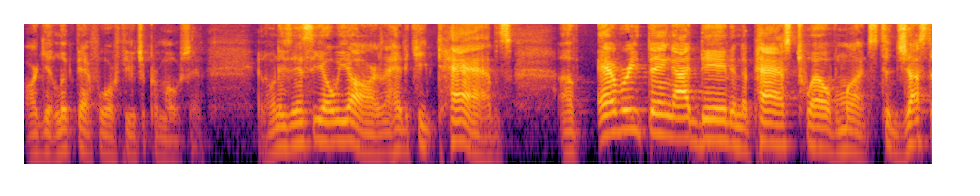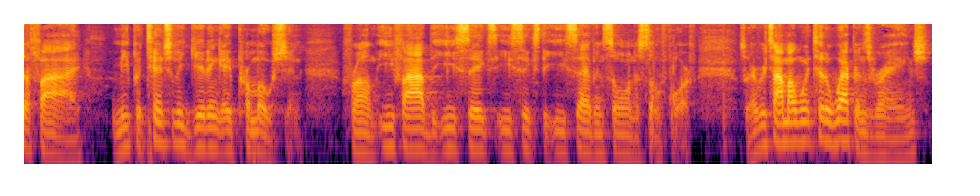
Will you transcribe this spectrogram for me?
or get looked at for a future promotion. And on these NCOERs, I had to keep tabs of everything I did in the past 12 months to justify me potentially getting a promotion from E5 to E6, E6 to E7, so on and so forth. So every time I went to the weapons range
